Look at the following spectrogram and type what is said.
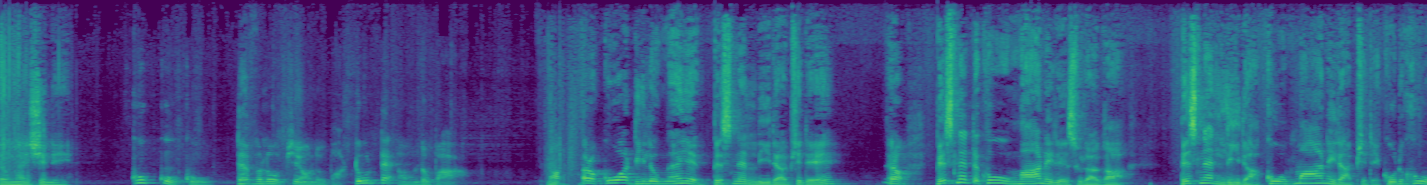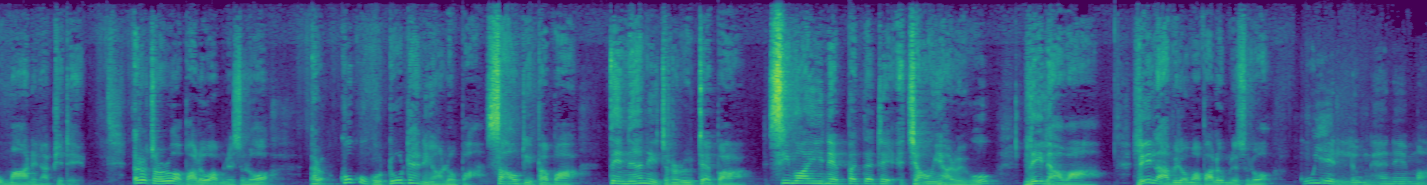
လုပ်ငန်းရှင်တွေကိုကိုကို develop ဖြစ်အောင်လုပ်ပါတိုးတက်အောင်လုပ်ပါเนาะအဲ့တော့ကိုကဒီလုပ်ငန်းရဲ့ business leader ဖြစ်တယ်အဲ့တော့ business တစ်ခုမှားနေတယ်ဆိုတာက business leader ကိုမှားနေတာဖြစ်တယ်ကိုတစ်ခုကိုမှားနေတာဖြစ်တယ်အဲ့တော့ကျွန်တော်တို့ကဘာလုပ်ရမလဲဆိုတော့အဲ့တော့ကိုကိုကိုတိုးတက်နေအောင်လုပ်ပါစာအုပ်တွေဖတ်ပါသင်တန်းတွေကျွန်တော်တို့တက်ပါစီးပွားရေးနဲ့ပတ်သက်တဲ့အကြောင်းအရာတွေကိုလေ့လာပါလေ့လာပြီးတော့မှဘာလုပ်မလဲဆိုတော့ကိုယ့်ရဲ့လုပ်ငန်းထဲမှာ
